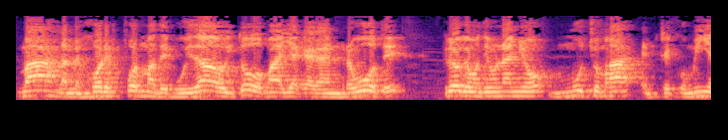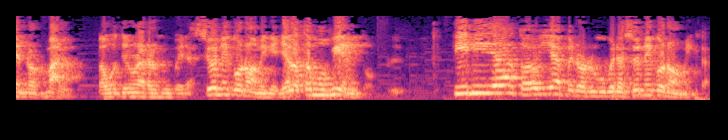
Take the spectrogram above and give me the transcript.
más las mejores formas de cuidado y todo, más ya que hagan rebote, creo que vamos a tener un año mucho más, entre comillas, normal. Vamos a tener una recuperación económica, ya lo estamos viendo. Tímida todavía, pero recuperación económica.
